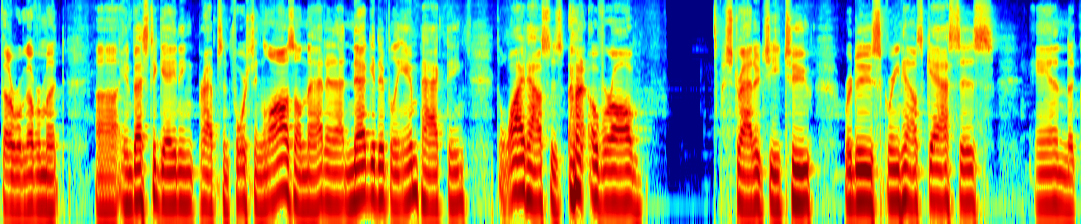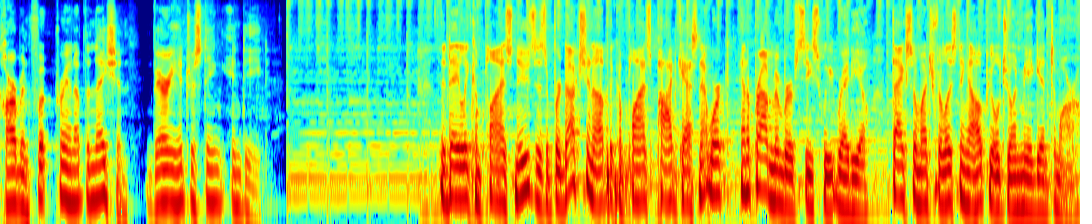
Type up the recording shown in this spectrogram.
federal government uh, investigating, perhaps enforcing laws on that, and that negatively impacting the White House's overall strategy to reduce greenhouse gases and the carbon footprint of the nation. Very interesting indeed. The Daily Compliance News is a production of the Compliance Podcast Network and a proud member of C Suite Radio. Thanks so much for listening. I hope you'll join me again tomorrow.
